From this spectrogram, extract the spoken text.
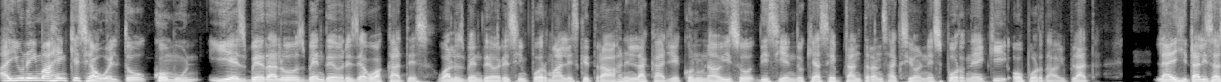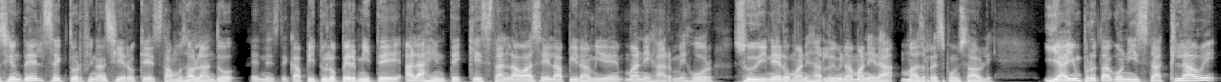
Hay una imagen que se ha vuelto común y es ver a los vendedores de aguacates o a los vendedores informales que trabajan en la calle con un aviso diciendo que aceptan transacciones por Nequi o por Davi Plata. La digitalización del sector financiero que estamos hablando en este capítulo permite a la gente que está en la base de la pirámide manejar mejor su dinero, manejarlo de una manera más responsable. Y hay un protagonista clave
